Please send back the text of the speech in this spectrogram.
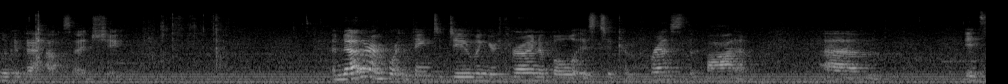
Look at that outside shape. Another important thing to do when you're throwing a bowl is to compress the bottom. Um, it's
